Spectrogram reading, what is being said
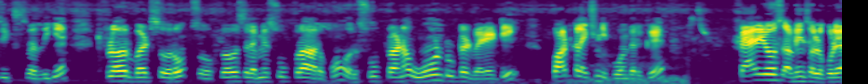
சிக்ஸ் வரைக்கும் ஃப்ளவர் பர்ட்ஸ் வரும். ஸோ ஃப்ளவர்ஸ் எல்லாமே சூப்பராக இருக்கும். ஒரு சூப்பரான own rooted variety pot collection இப்போ வந்திருக்கு. ஃபேரி ரோஸ் அப்படின்னு சொல்லக்கூடிய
